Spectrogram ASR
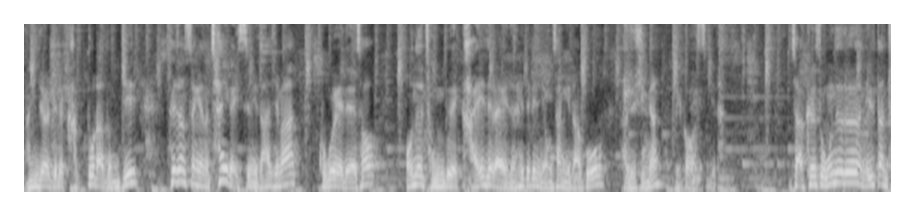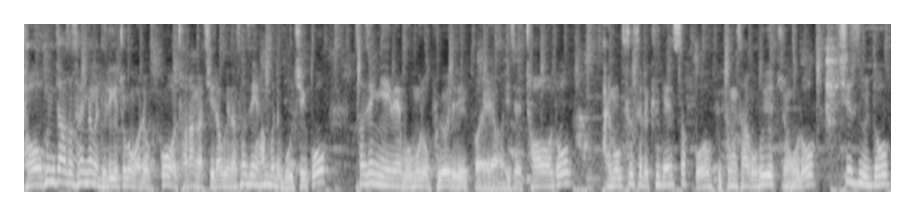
관절들의 각도라든지 회전성에는 차이가 있습니다. 하지만 그거에 대해서 어느 정도의 가이드라인을 해드리는 영상이라고 봐주시면 될 것 같습니다. 자, 그래서 오늘은 일단 저 혼자서 설명을 드리기 조금 어렵고 저랑 같이 일하고 있는 선생님 한 분을 모시고 선생님의 몸으로 보여드릴 거예요. 이제 저도 발목 수술을 크게 했었고 교통사고 후유증으로 시술도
